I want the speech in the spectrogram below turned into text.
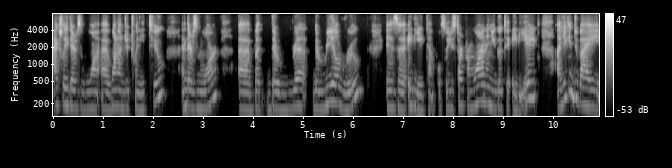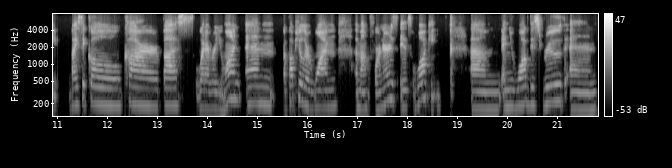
Actually, there's one, uh, 122, and there's more. Uh, but the re- the real route is uh, 88 temples. So you start from one, and you go to 88. Uh, you can do by bicycle, car, bus, whatever you want. And a popular one among foreigners is walking. Um, and you walk this route, and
